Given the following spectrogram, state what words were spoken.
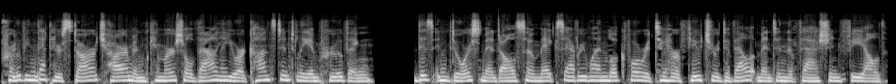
proving that her star charm and commercial value are constantly improving. This endorsement also makes everyone look forward to her future development in the fashion field.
